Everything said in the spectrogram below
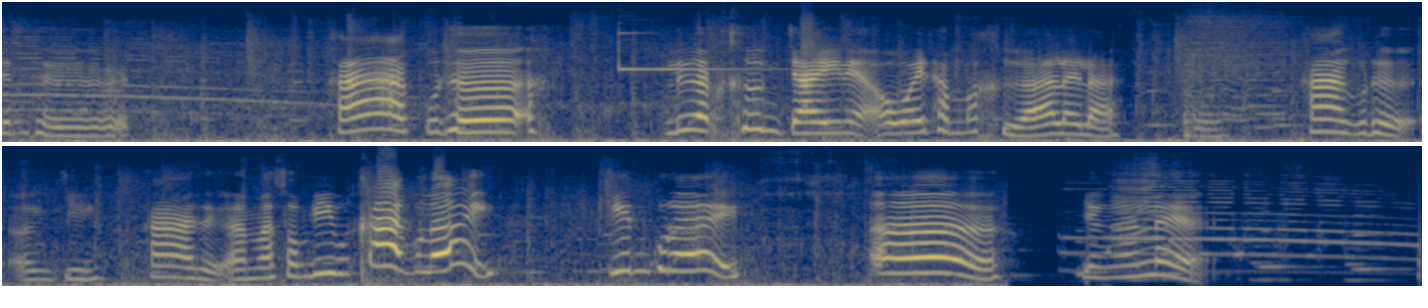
ฉันเถิดฆ่ากูเถอะเลือดครึ่งใจเนี่ยเอาไว้ทำมะเขืออะไรล่ะฆ่ากูเถอะจริงๆฆ่าเถอะอะมาซอมบี้มึงฆ่ากูเลย กินกูเลย เออ อย่างนั้นแหละ โห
